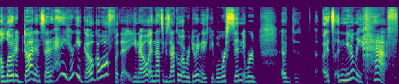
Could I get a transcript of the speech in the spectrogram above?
a loaded gun and said, "Hey, here you go. Go off with it." You know, and that's exactly what we're doing to these people. We're sending we're uh, it's nearly half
